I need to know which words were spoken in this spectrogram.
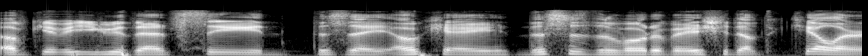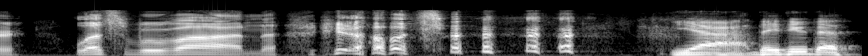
of giving you that scene to say, okay, this is the motivation of the killer. Let's move on. You know, it's, Yeah, they do that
